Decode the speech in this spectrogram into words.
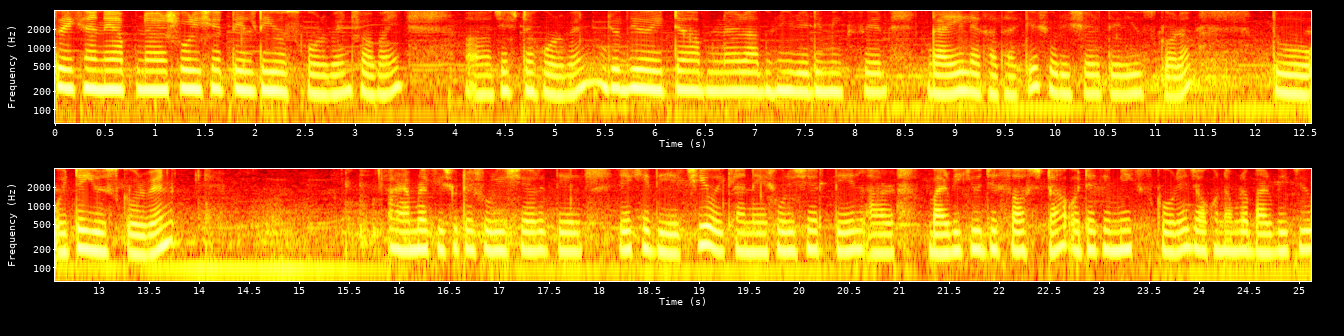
তো এখানে আপনার সরিষার তেলটা ইউজ করবেন সবাই চেষ্টা করবেন। যদিও এটা আপনার রাঁধুনি রেডি মিক্সের গায়েই লেখা থাকে সরিষার তেল ইউজ করা, তো ওইটা ইউজ করবেন। আর আমরা কিছুটা সরিষার তেল রেখে দিয়েছি, ওইখানে সরিষার তেল আর বারবিকিউ যে সসটা ওইটাকে মিক্স করে যখন আমরা বারবিকিউ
